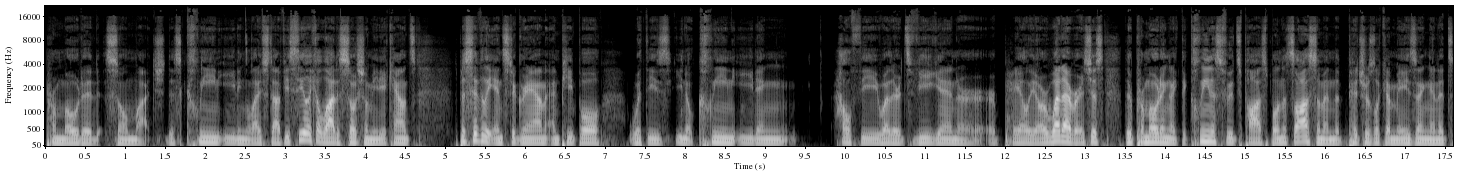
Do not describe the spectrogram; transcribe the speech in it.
promoted so much. This clean eating lifestyle. If you see like a lot of social media accounts, specifically Instagram, and people with these, you know, clean eating, healthy, whether it's vegan or, or paleo or whatever, it's just they're promoting like the cleanest foods possible, and it's awesome, and the pictures look amazing, and it's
